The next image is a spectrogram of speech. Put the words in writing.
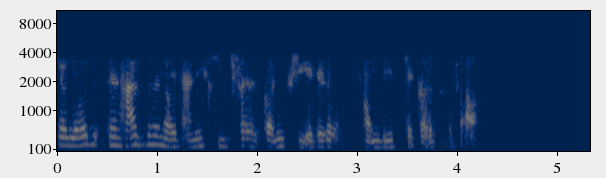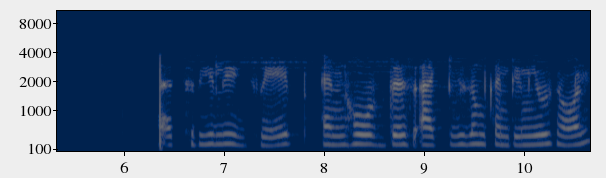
there was there has been an organic reach that has gotten created from these stickers so far. That's really great and hope this activism continues on.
